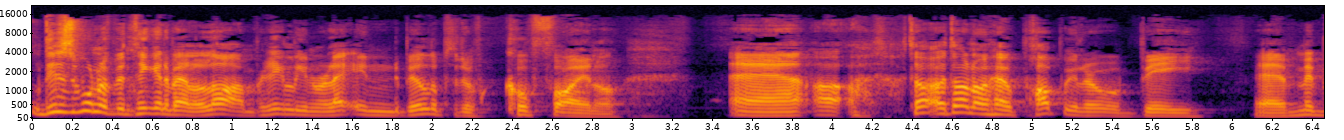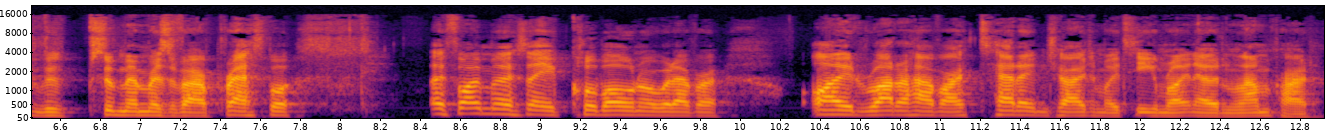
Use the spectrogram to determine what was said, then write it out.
this is one I've been thinking about a lot and particularly in relating the build up to the cup final uh, I, don't, I don't know how popular it would be, uh, maybe with some members of our press, but if I'm, say, a club owner or whatever, I'd rather have Arteta in charge of my team right now than Lampard.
